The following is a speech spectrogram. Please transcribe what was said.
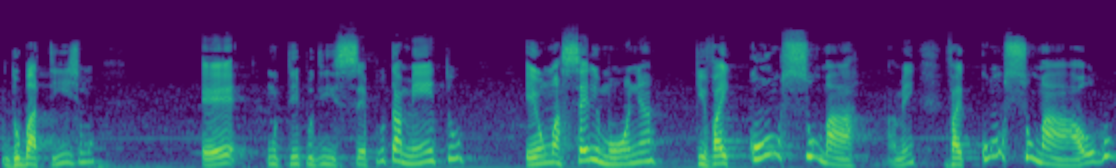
do batismo é um tipo de sepultamento é uma cerimônia que vai consumar, amém? Vai consumar algo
